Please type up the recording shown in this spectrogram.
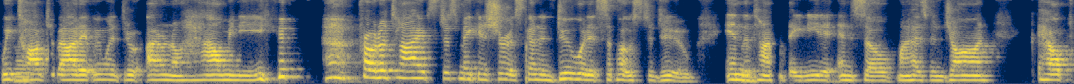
we right. talked about it. We went through, I don't know how many prototypes, just making sure it's going to do what it's supposed to do in the mm. time that they need it. And so my husband, John, helped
